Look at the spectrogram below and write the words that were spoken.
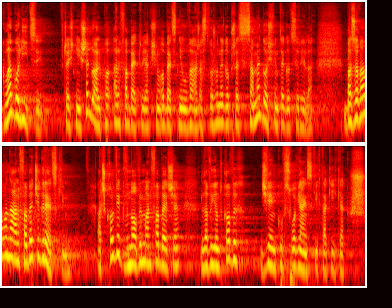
głagolicy, wcześniejszego alfabetu, jak się obecnie uważa, stworzonego przez samego świętego Cyryla, bazowała na alfabecie greckim, aczkolwiek w nowym alfabecie dla wyjątkowych dźwięków słowiańskich, takich jak sz,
